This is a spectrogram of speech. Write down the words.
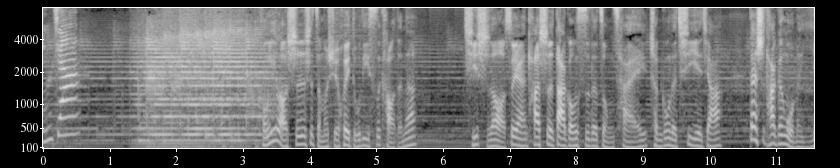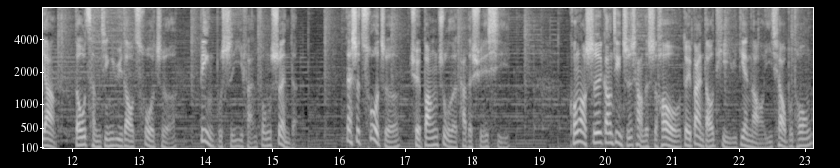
赢家，孔乙老师是怎么学会独立思考的呢？其实哦，虽然他是大公司的总裁，成功的企业家，但是他跟我们一样，都曾经遇到挫折，并不是一帆风顺的。但是挫折却帮助了他的学习。孔老师刚进职场的时候，对半导体与电脑一窍不通，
